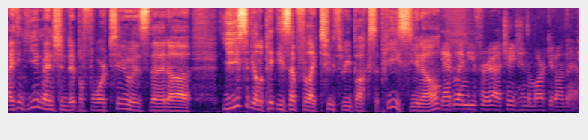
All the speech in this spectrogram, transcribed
I think you mentioned it before too, is that uh, you used to be able to pick these up for like two, three bucks a piece. You know. Yeah, I blame you for uh, changing the market on that.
